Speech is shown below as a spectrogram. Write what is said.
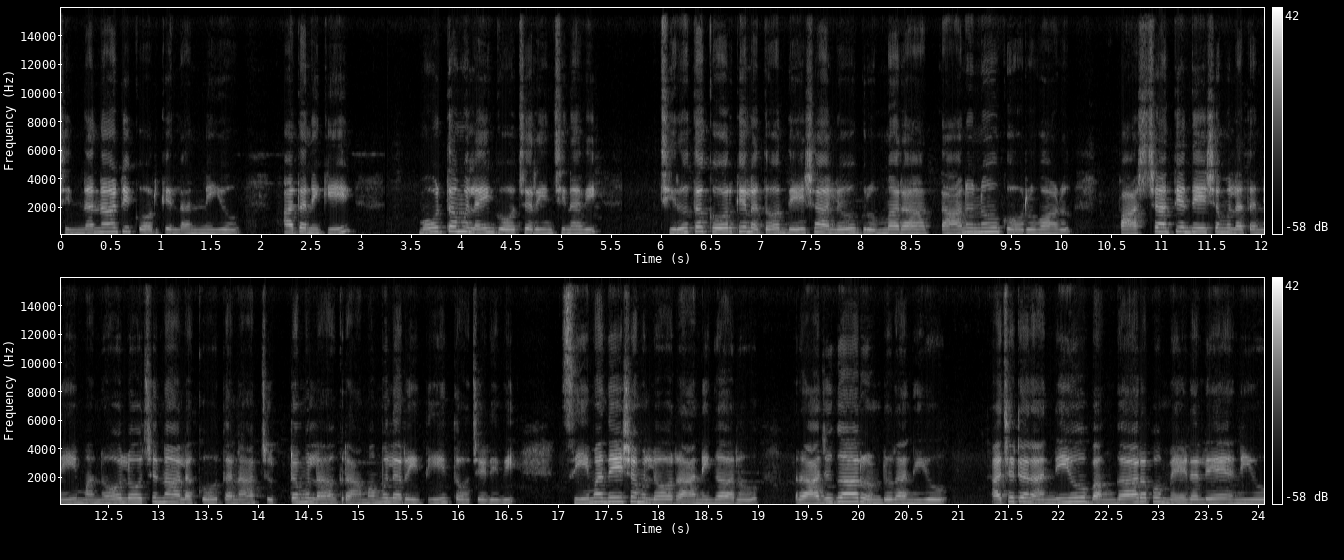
చిన్ననాటి కోర్కెలన్నీయు. అతనికి ముహూర్తములై గోచరించినవి. చిరుత కోర్కెలతో దేశాలు గృమ్మర తానును కోరువాడు. పాశ్చాత్య దేశములతని మనోలోచనాలకు తన చుట్టముల గ్రామముల రీతి తోచెడివి. సీమదేశములో రాణిగారు రాజుగారుండురనియు అచటనన్నీయు బంగారపు మేడలే అనియు.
